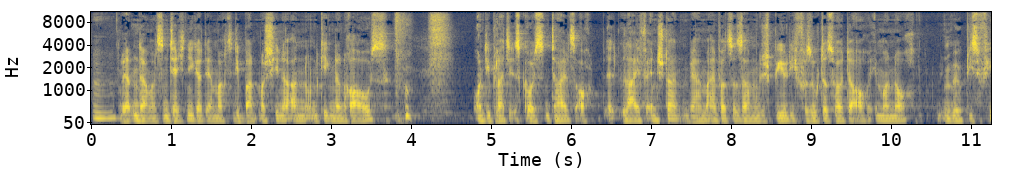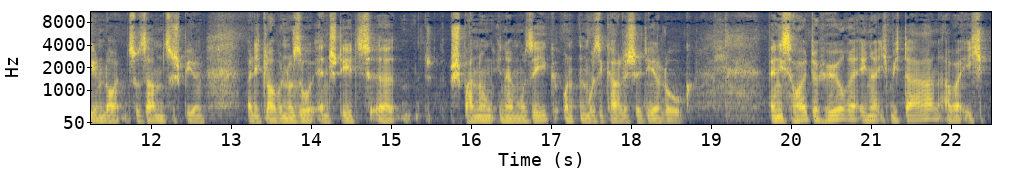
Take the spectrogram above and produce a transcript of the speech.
Mhm. Wir hatten damals einen Techniker, der machte die Bandmaschine an und ging dann raus. Und die Platte ist größtenteils auch äh, live entstanden. Wir haben einfach zusammen gespielt. Ich versuche das heute auch immer noch, mit möglichst vielen Leuten zusammenzuspielen, weil ich glaube, nur so entsteht äh, Spannung in der Musik und ein musikalischer Dialog. Wenn ich es heute höre, erinnere ich mich daran, aber ich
